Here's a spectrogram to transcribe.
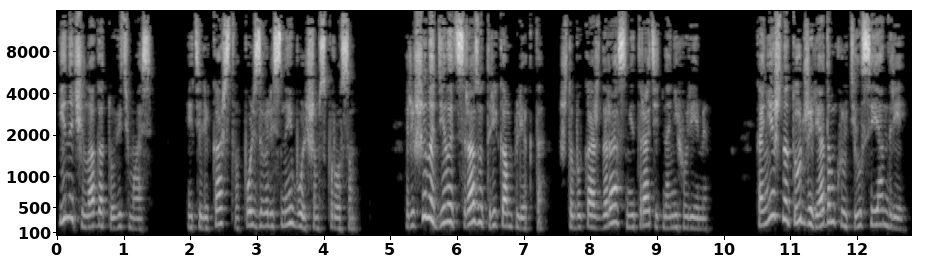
и начала готовить мазь. Эти лекарства пользовались наибольшим спросом. Решила делать сразу три комплекта, чтобы каждый раз не тратить на них время. Конечно, тут же рядом крутился и Андрей.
